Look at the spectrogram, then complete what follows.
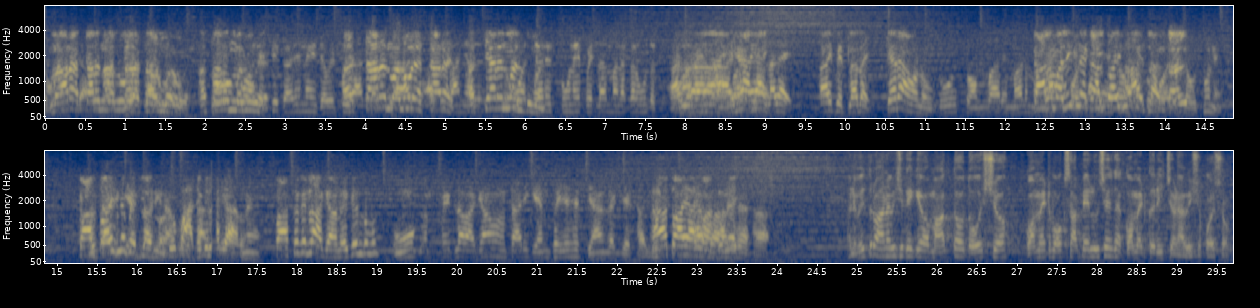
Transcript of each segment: મારે મળવું મળવું મળવું ઘરે નહીં જવું એટલું અત્યારે મળવું મળતું મને. તું નહીં પેટલાદમાં નકર હું તો- આય પેટલા દાય ક્યારે આવવાનું તું સોમવારે મળ કાલે મળીશ ને? કાલ તો આવીશ ને પેટલા? કાલ- જઉં છું ને કાલ તો આવીશ ને પેટલા કરી તો પાછો કેટલા વાગે આવવાનો? પાછો કેટલા વાગે આવવાનો કેમ કે ને તું મને? હું ગમે એટલા વાગ્યા આવું, તારી ગેમ થઈ જશે ધ્યાન રાખજે ખાલી. હા તો આય આય વાંધો નહીં. હા. અને મિત્રો આના વિશે કંઈ કહેવા માંગતા હો તો અવશ્ય કોમેન્ટ બોક્સ આપેલું છે ત્યાં કોમેન્ટ કરી જણાવી શકો છો.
